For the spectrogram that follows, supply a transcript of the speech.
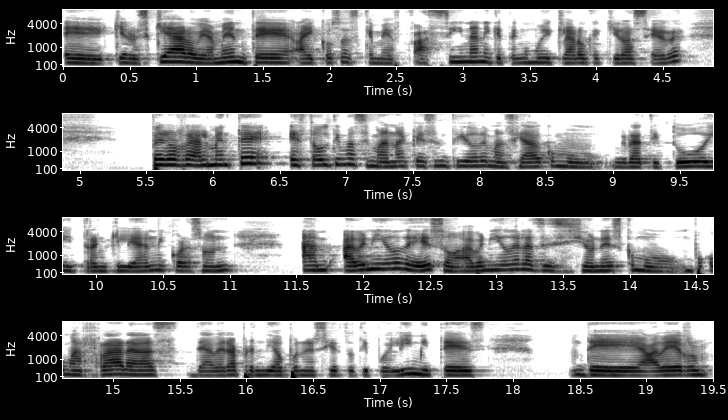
eh, quiero esquiar, obviamente, hay cosas que me fascinan y que tengo muy claro que quiero hacer. Pero realmente esta última semana que he sentido demasiado como gratitud y tranquilidad en mi corazón, ha, venido de eso, ha venido de las decisiones como un poco más raras, de haber aprendido a poner cierto tipo de límites, de haber,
